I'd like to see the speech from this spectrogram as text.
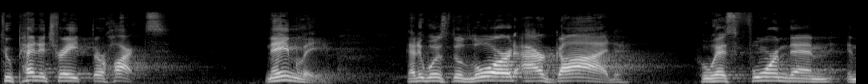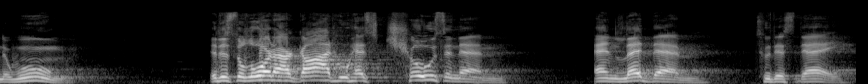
to penetrate their hearts. Namely, that it was the Lord our God who has formed them in the womb. It is the Lord our God who has chosen them and led them to this day.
